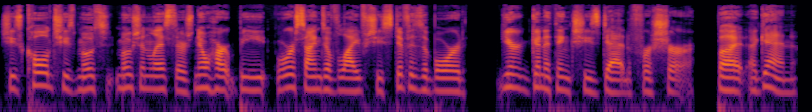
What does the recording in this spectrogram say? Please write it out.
She's cold, she's most motionless, there's no heartbeat or signs of life, she's stiff as a board. You're going to think she's dead for sure. But again,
